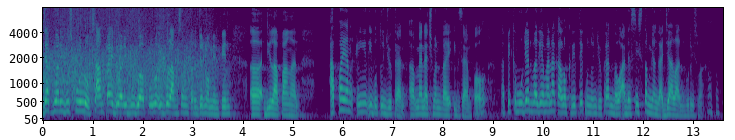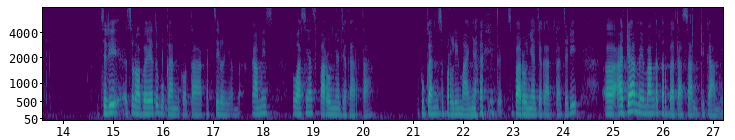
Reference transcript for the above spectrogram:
Sejak 2010 sampai 2020 Ibu langsung terjun memimpin uh, di lapangan. Apa yang ingin Ibu tunjukkan? Uh, management by example. Tapi kemudian bagaimana kalau kritik menunjukkan bahwa ada sistem yang nggak jalan, Bu Risma? Jadi Surabaya itu bukan kota kecil ya Mbak. Kami luasnya separuhnya Jakarta. Bukan seperlimanya, gitu, separuhnya Jakarta. Jadi uh, ada memang keterbatasan di kami.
